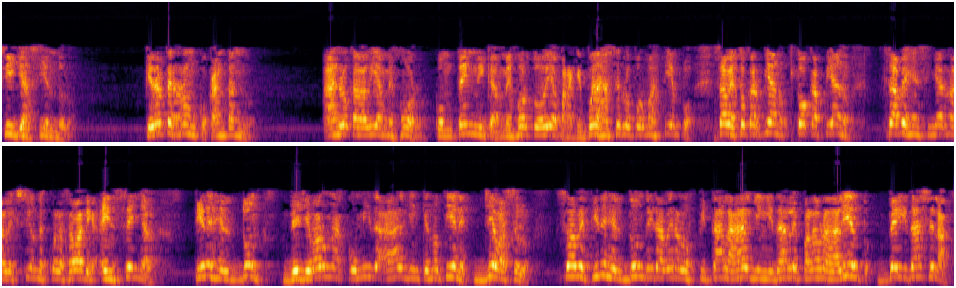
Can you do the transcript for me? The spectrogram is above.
Sigue haciéndolo. Quédate ronco cantando. Hazlo cada día mejor, con técnica, mejor todavía, para que puedas hacerlo por más tiempo. ¿Sabes tocar piano? Toca piano. ¿Sabes enseñar una lección de escuela sabática? Enséñala. Tienes el don de llevar una comida a alguien que no tiene, llévaselo. ¿Sabes? Tienes el don de ir a ver al hospital a alguien y darle palabras de aliento, ve y dásela.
